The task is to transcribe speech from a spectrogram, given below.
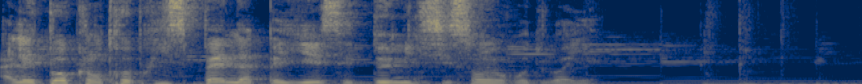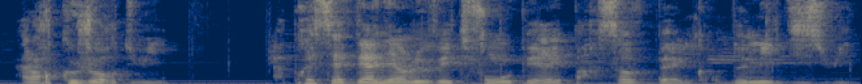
À l'époque, l'entreprise peine à payer ses 2600 euros de loyer. Alors qu'aujourd'hui, après sa dernière levée de fonds opérée par SoftBank en 2018,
